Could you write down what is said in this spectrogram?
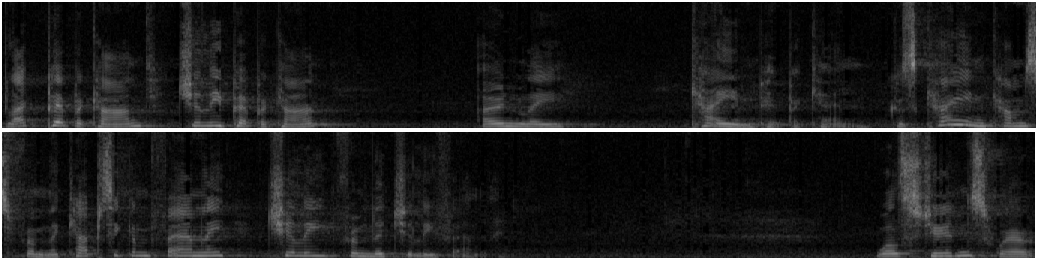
Black pepper can't, chili pepper can't, only cayenne pepper can. Because cayenne comes from the capsicum family, chili from the chili family. Well, students, we're,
